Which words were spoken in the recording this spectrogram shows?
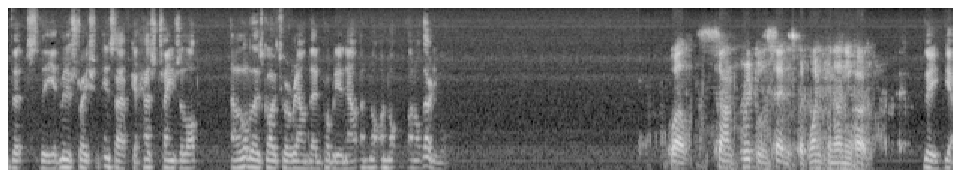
that the administration in South Africa has changed a lot, and a lot of those guys who were around then probably are now are not are not, are not there anymore. Well, sounds brutal to say this, but one can only hope. The yeah.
